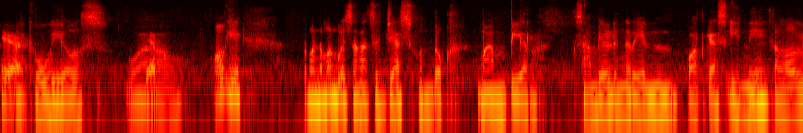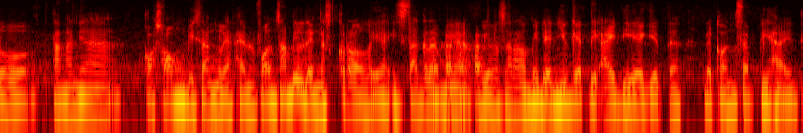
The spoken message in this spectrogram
Yeah. like wheels. Wow. Oke, teman-teman gue sangat suggest untuk mampir sambil dengerin podcast ini. Kalau lo tangannya kosong bisa ngeliat handphone sambil dia nge-scroll ya Instagramnya Wheels Around Me dan you get the idea gitu the concept behind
